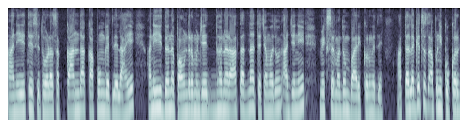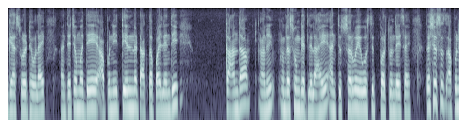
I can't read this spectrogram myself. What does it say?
आणि इथे से थोडासा कांदा कापून घेतलेला आहे. आणि ही धन पावडर म्हणजे धन राहतात ना त्याच्यामधून आजीने मिक्सरमधून बारीक करून घेतले. आता लगेचच आपण कुकर गॅसवर ठेवला आहे आणि त्याच्यामध्ये आपण तेल न टाकता पहिल्यांदा कांदा आणि लसूण घेतलेला आहे आणि ते सर्व व्यवस्थित परतून द्यायचं आहे. तसेच आपण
